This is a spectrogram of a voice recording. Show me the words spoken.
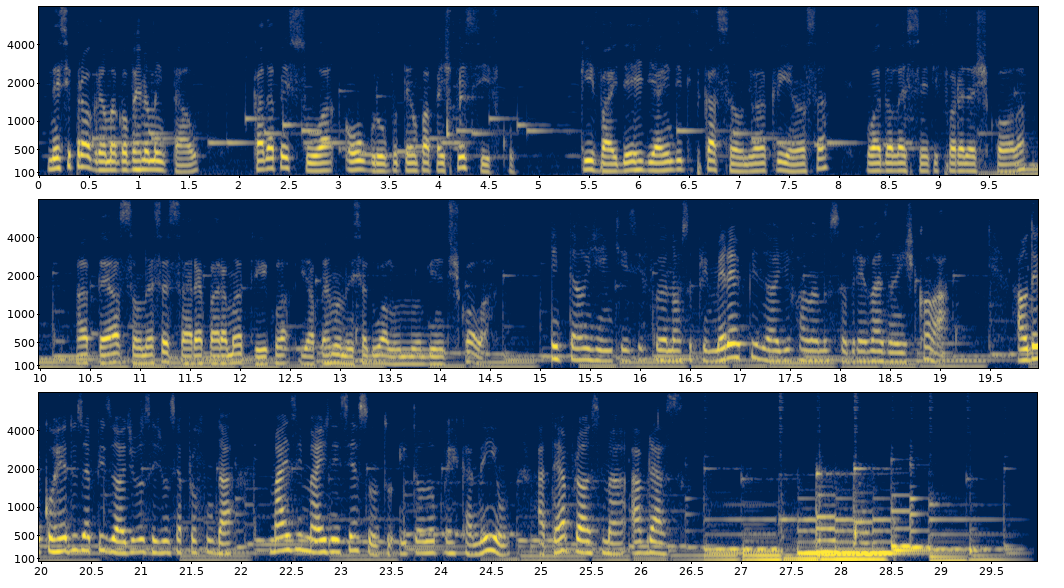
Nesse programa governamental, cada pessoa ou grupo tem um papel específico, que vai desde a identificação de uma criança ou adolescente fora da escola até a ação necessária para a matrícula e a permanência do aluno no ambiente escolar. Então, gente, esse foi o nosso primeiro episódio falando sobre evasão escolar. Ao decorrer dos episódios, vocês vão se aprofundar mais e mais nesse assunto, então não perca nenhum. Até a próxima, abraço!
